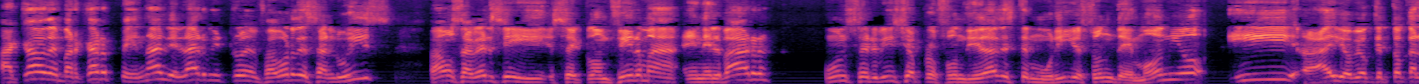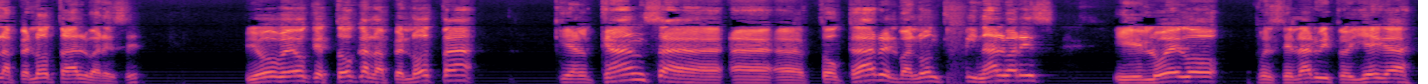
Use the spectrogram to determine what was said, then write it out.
Acaba de marcar penal el árbitro en favor de San Luis. Vamos a ver si se confirma en el bar un servicio a profundidad. Este Murillo es un demonio y, ay, yo veo que toca la pelota Álvarez, ¿eh? Yo veo que toca la pelota, que alcanza a, a tocar el balón Kevin Álvarez y luego, pues el árbitro llega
